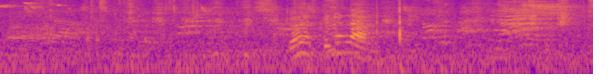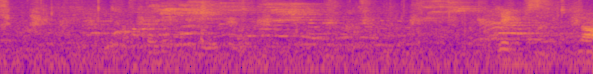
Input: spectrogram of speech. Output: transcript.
Yung uh, tapos mo niya. Good, ganyan lang. James, no,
